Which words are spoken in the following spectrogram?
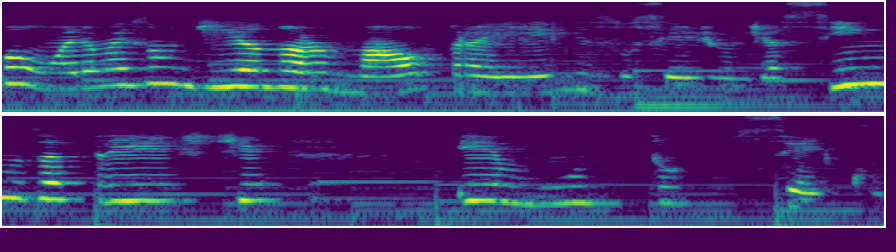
Bom, era mais um dia normal para eles, ou seja, um dia cinza, triste e muito seco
